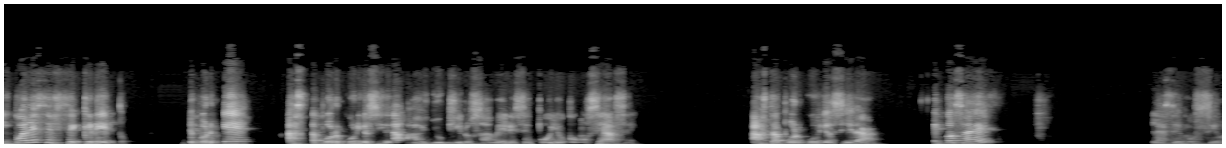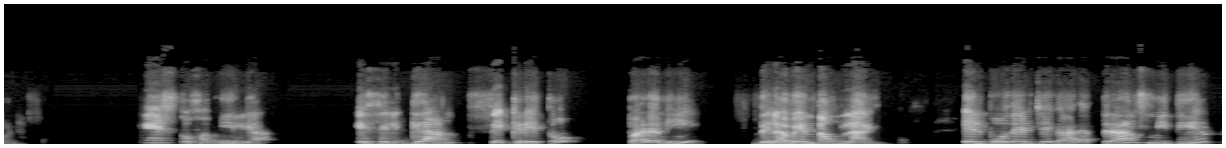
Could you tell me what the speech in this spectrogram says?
¿Y cuál es el secreto de por qué hasta por curiosidad, ay, yo quiero saber ese pollo cómo se hace? Hasta por curiosidad. ¿Qué cosa es? Las emociones. Esto, familia, es el gran secreto para mí de la venta online. El poder llegar a transmitir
